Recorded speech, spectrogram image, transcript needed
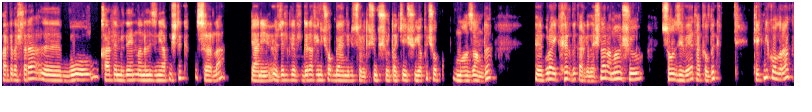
arkadaşlara e, bu Kardemir analizini yapmıştık ısrarla. Yani özellikle grafiğini çok beğendiğini söyledik. Çünkü şuradaki şu yapı çok muazzamdı. E, burayı kırdık arkadaşlar ama şu son zirveye takıldık. Teknik olarak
